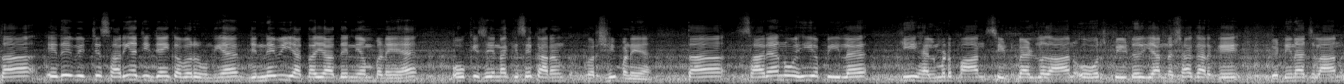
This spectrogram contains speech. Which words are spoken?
ਤਾਂ ਇਹਦੇ ਵਿੱਚ ਸਾਰੀਆਂ ਚੀਜ਼ਾਂ ਹੀ ਕਵਰ ਹੁੰਦੀਆਂ ਜਿੰਨੇ ਵੀ ਯਾਤਾਯਾਤ ਦੇ ਨਿਯਮ ਬਣੇ ਹੈ, ਉਹ ਕਿਸੇ ਨਾ ਕਿਸੇ ਕਾਰਨ ਵਰਸ਼ੀ ਬਣੇ ਆ ਤਾਂ ਸਾਰਿਆਂ ਨੂੰ ਇਹੀ ਅਪੀਲ ਹੈ ਕਿ ਹੈਲਮਟ ਪਾਣ ਸੀਟ ਬੈਲਟ ਲਗਾਉਣ ਓਵਰ ਸਪੀਡ ਜਾਂ ਨਸ਼ਾ ਕਰਕੇ ਗੱਡੀ ਨਾ ਚਲਾਉਣ,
